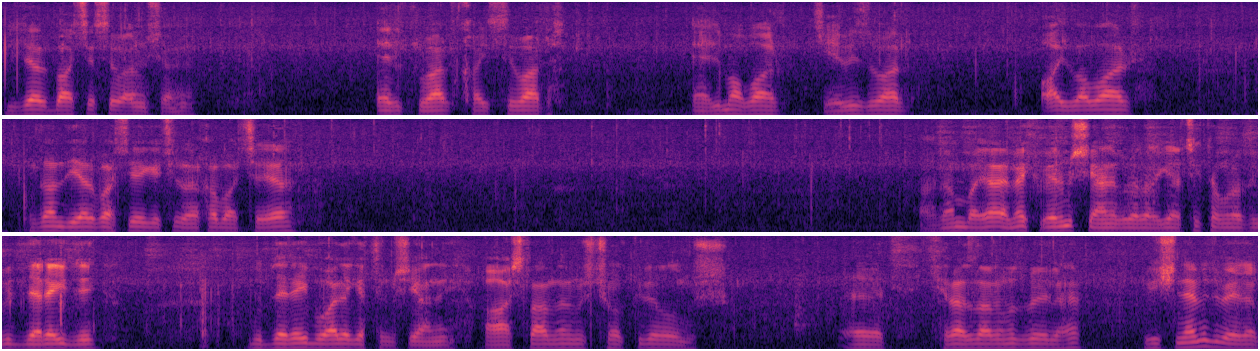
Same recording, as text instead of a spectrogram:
Güzel bahçesi varmış yani. Erik var, kayısı var, elma var, ceviz var, ayva var. Buradan diğer bahçeye geçiyor arka bahçeye. Adam bayağı emek vermiş yani buralara. Gerçekten burası bir dereydi. Bu dereyi bu hale getirmiş yani. Ağaçlandırmış çok güzel olmuş. Evet kirazlarımız böyle. Vişnemiz böyle.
